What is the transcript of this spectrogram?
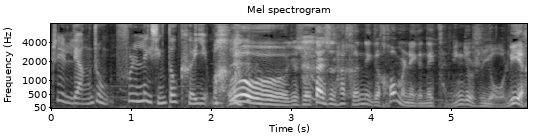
这两种夫人类型都可以吗？哦，就是说，但是他和那个后面那个那肯定就是有裂痕。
